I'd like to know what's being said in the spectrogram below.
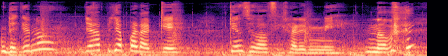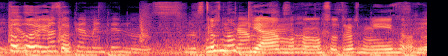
de que no, ya, ya para qué, quién se va a fijar en mí, ¿no? todo eso. Nos, nos, noqueamos a nosotros mismos, ¿no?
